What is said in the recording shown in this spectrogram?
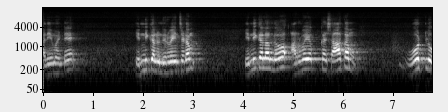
అదేమంటే ఎన్నికలు నిర్వహించడం ఎన్నికలలో అరవై ఒక్క శాతం ఓట్లు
